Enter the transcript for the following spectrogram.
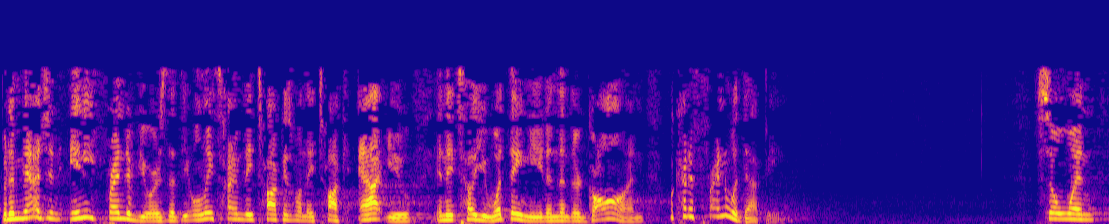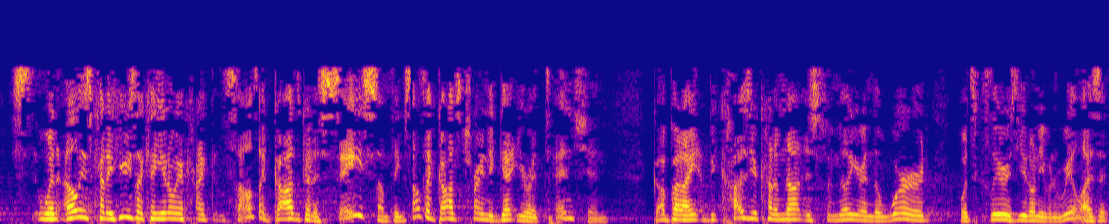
But imagine any friend of yours that the only time they talk is when they talk at you and they tell you what they need and then they're gone. What kind of friend would that be? So when when Eli's kind of here, he's like, hey, you know, it sounds like God's going to say something. It sounds like God's trying to get your attention. But I, because you're kind of not as familiar in the Word, what's clear is you don't even realize it.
